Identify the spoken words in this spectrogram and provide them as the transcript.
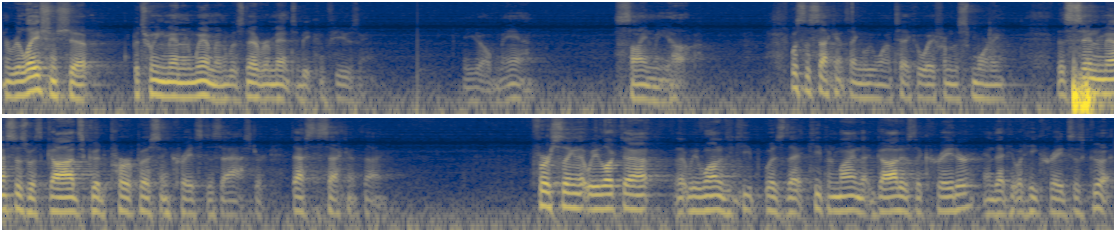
The relationship between men and women was never meant to be confusing. You go, man, sign me up. What's the second thing we want to take away from this morning? That sin messes with God's good purpose and creates disaster. That's the second thing. First thing that we looked at that we wanted to keep was that keep in mind that God is the creator and that what he creates is good.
